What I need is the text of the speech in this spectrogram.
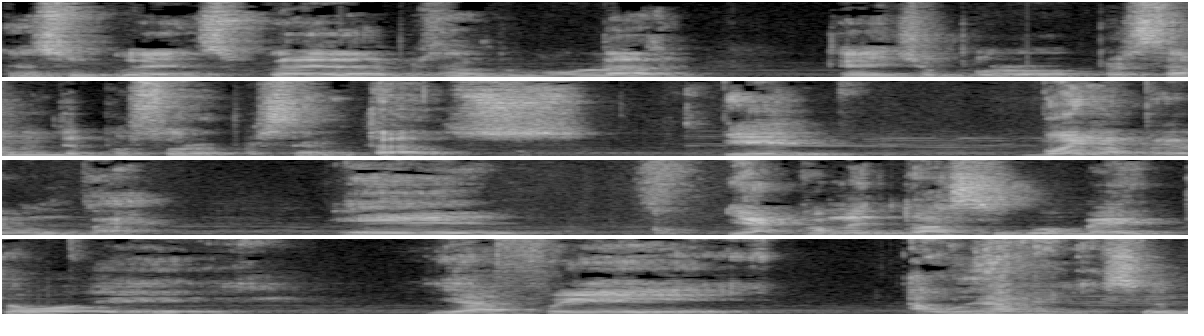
en su, en su calidad de representante popular que ha hecho por, precisamente por sus representados? Bien, buena pregunta. Eh, ya comentó hace un momento, eh, ya fui a una relación.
